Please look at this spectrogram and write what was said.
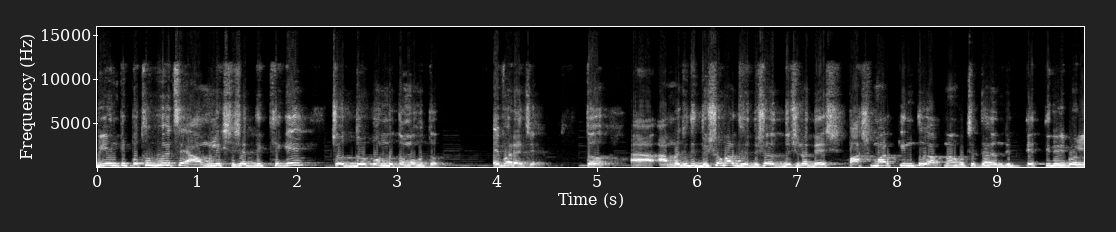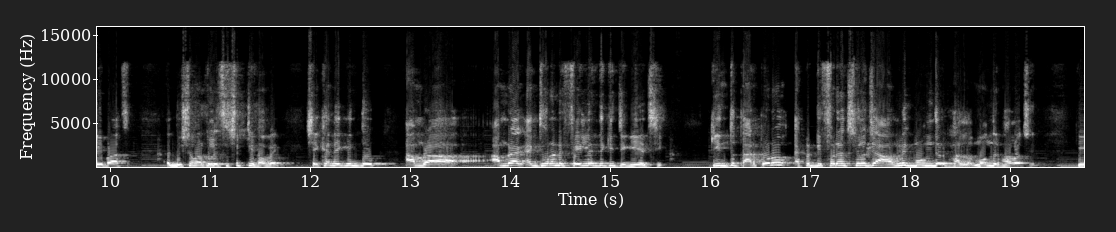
বিএনপি প্রথম হয়েছে, আওয়ামী লীগ শেষের দিক থেকে চোদ্দ, পনেরোতম হতো এভারেজে তো আমরা যদি দুশো মার্ক দুশো, দুশোটা দেশ পাস মার্ক কিন্তু আপনার হচ্ছে তেত্রিশ বলি বা দুশো মার্ক হলে ছেষট্টি হবে, সেখানে কিন্তু আমরা আমরা এক ধরনের ফেইলের দিকে গিয়েছি। কিন্তু তারপরেও একটা ডিফারেন্স ছিল যে আওয়ামী লীগ মন্দের ভালো মন্দের ভালো ছিল। কি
